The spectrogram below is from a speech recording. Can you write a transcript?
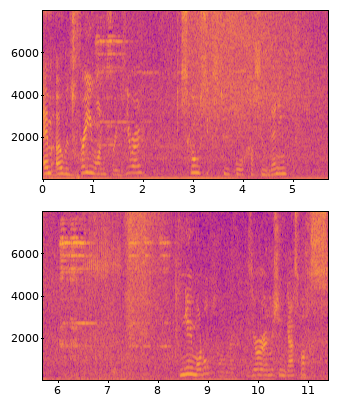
MO is 3130. School 624 Custom Denning. New model, zero emission gas box.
